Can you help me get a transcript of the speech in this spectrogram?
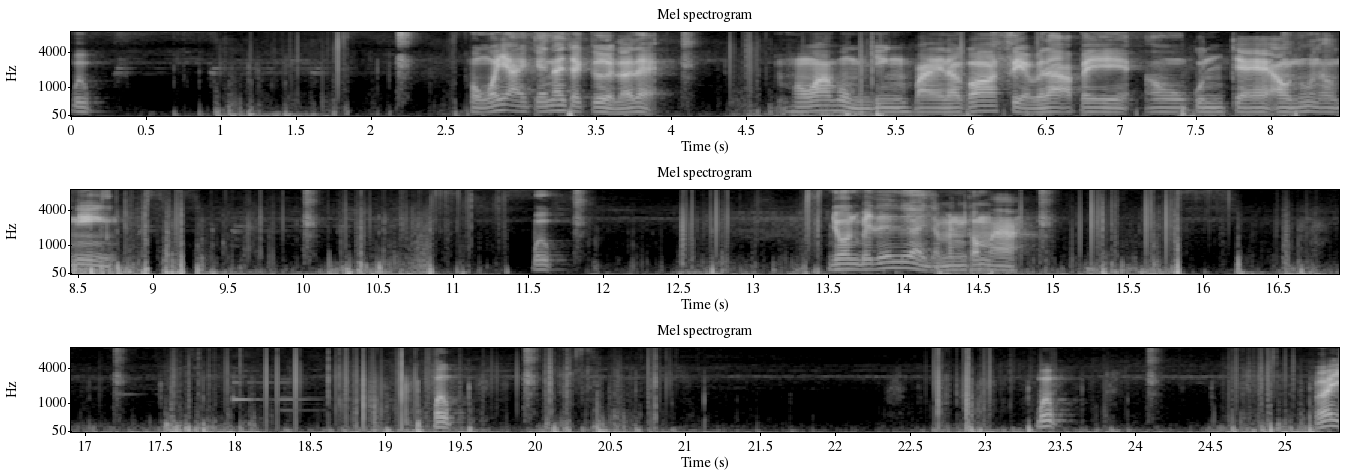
ปึ๊บ ผมว่ายายแกน่าจะเกิดแล้วแหละ เพราะว่าผมยิงไปแล้วก็เสียเวลาไปเอากุญแจเอานู่นเอานี่ปึ๊บโยนไปเรื่อยๆเดี๋ยวมันก็มาปึ๊บปึ๊บเฮ้ย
